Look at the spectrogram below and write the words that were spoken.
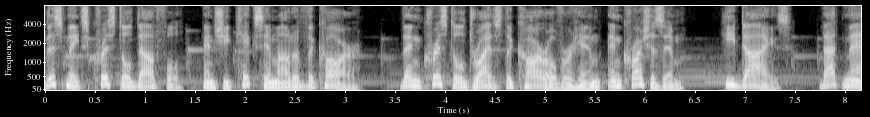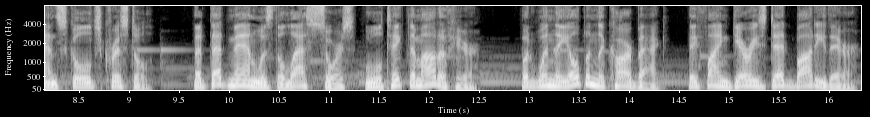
This makes Crystal doubtful, and she kicks him out of the car. Then Crystal drives the car over him and crushes him. He dies. That man scolds Crystal. That that man was the last source who will take them out of here. But when they open the car back, they find Gary's dead body there.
